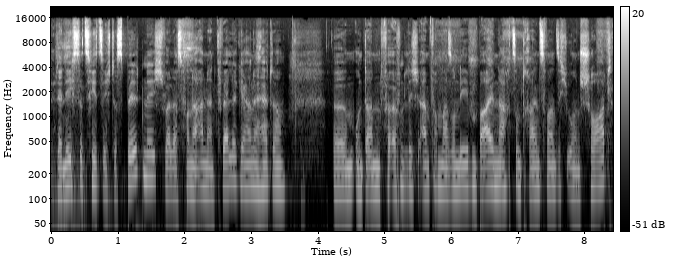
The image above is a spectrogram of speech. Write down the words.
das Der nächste zieht sich das Bild nicht, weil er es von einer anderen Quelle gerne hätte. Ähm, und dann veröffentliche ich einfach mal so nebenbei nachts um 23 Uhr einen Short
